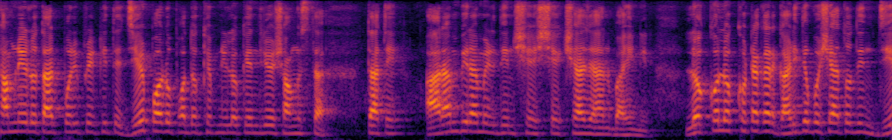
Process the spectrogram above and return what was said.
সামনে এলো তার পরিপ্রেক্ষিতে যে বড় পদক্ষেপ নিল কেন্দ্রীয় সংস্থা, তাতে আরাম বিরামের দিন শেষ শেখ শাহজাহান বাহিনীর। লক্ষ লক্ষ টাকার গাড়িতে বসে এতদিন যে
